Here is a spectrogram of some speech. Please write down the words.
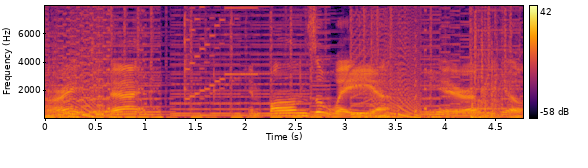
Alright, do that. And bombs away. Here we go.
